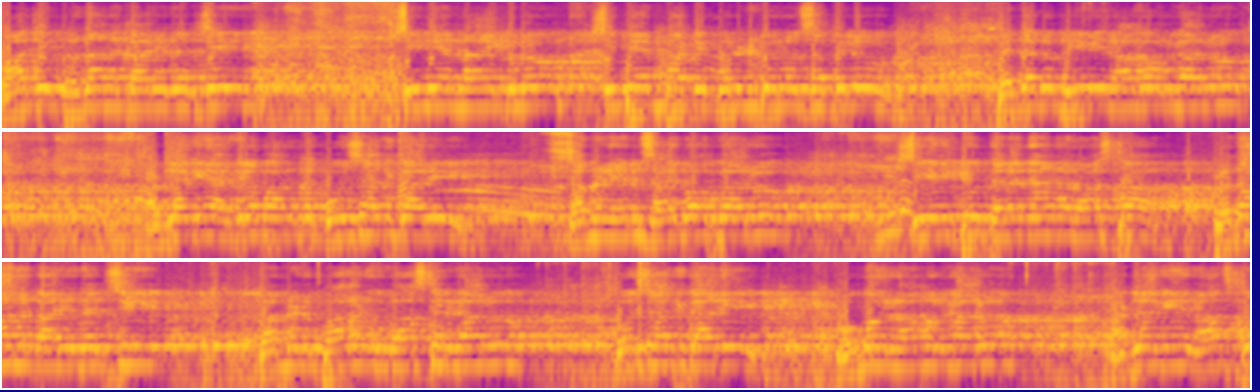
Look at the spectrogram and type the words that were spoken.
మాజీ ప్రధాన కార్యదర్శి సీనియర్ నాయకులు సిపిఎం పార్టీ పొలిట్ బ్యూరో సభ్యులు పెద్దలు బివి రాఘవులు గారు అట్లాగే అఖిల భారత కోశాధికారి కమరెడ్డి ఎం సాయిబాబు గారు సిఐటి తెలంగాణ రాష్ట్ర ప్రధాన కార్యదర్శి కమరెడ్డి పాలడుగు భాస్కర్ గారు కోశాధికారి ఒంగోలు రాములు గారు అట్లాగే రాష్ట్ర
